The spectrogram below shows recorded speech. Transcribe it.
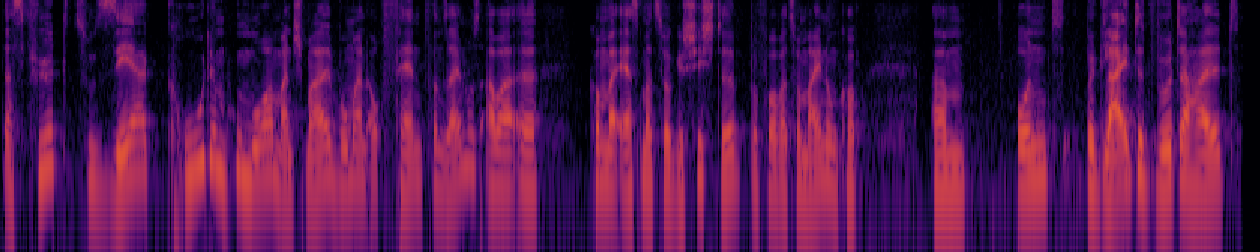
das führt zu sehr krudem Humor manchmal, wo man auch Fan von sein muss. Aber äh, kommen wir erstmal zur Geschichte, bevor wir zur Meinung kommen. Ähm, und begleitet wird er halt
